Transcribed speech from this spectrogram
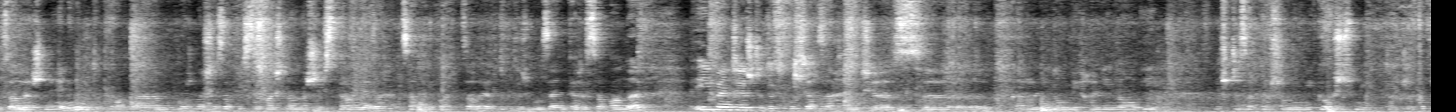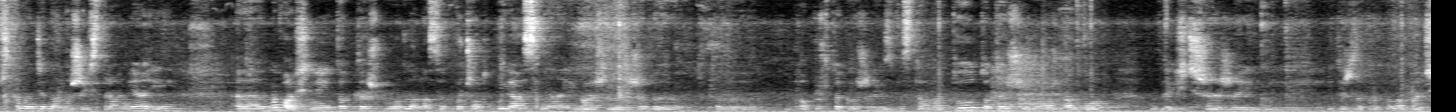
uzależnień. One można się zapisywać na naszej stronie, zachęcamy bardzo, jakby ktoś był zainteresowany. I będzie jeszcze dyskusja w Zachęcie z e, Karoliną, Michaliną i jeszcze zaproszonymi gośćmi. Także to wszystko będzie na naszej stronie i e, no właśnie, to też było dla nas od początku jasne i ważne, żeby oprócz tego, że jest wystawa tu, to też żeby można było wyjść szerzej i, i też zaproponować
